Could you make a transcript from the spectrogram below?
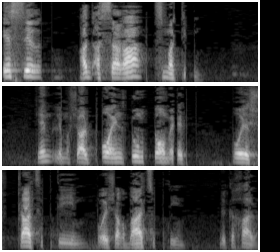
עשר, עד עשרה צמתים. כן, למשל, פה אין שום תומת, פה יש שלושה צמתים, פה יש ארבעה צמתים, וכך הלאה.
